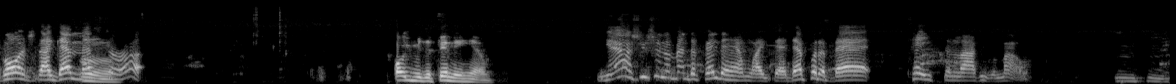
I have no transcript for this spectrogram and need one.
Going like that messed Mm. her up. Oh, you mean defending him? Yeah, she shouldn't have been defending him like that. That put a bad taste in a lot of people's mouth. Mhm.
